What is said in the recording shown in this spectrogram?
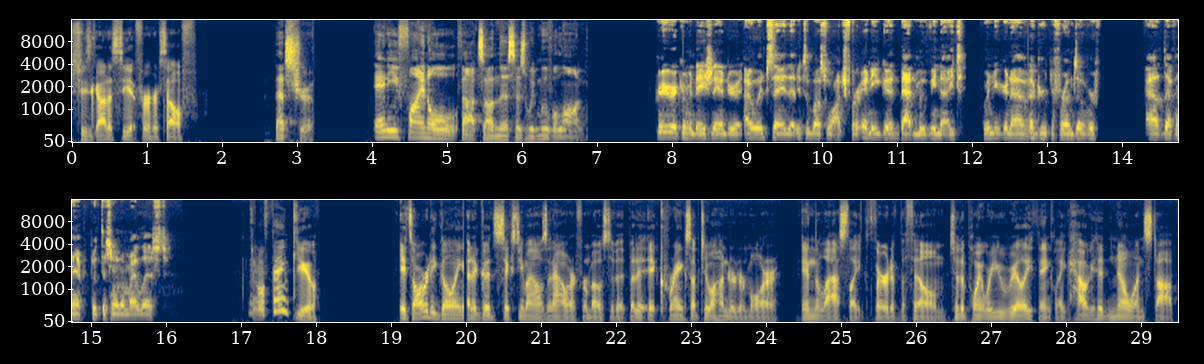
She's got to see it for herself. That's true. Any final thoughts on this as we move along? Great recommendation, Andrew. I would say that it's a must watch for any good bad movie night when you're going to have a group of friends over. I'll definitely have to put this one on my list. Well, thank you. It's already going at a good 60 miles an hour for most of it, but it, it cranks up to 100 or more in the last like third of the film to the point where you really think like how did no one stop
